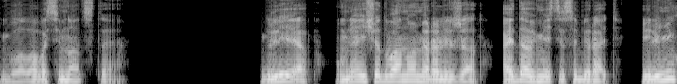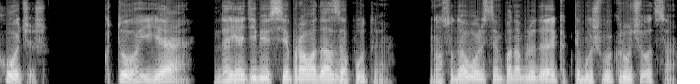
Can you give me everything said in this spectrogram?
Глава 18. «Глеб, у меня еще два номера лежат. Айда вместе собирать. Или не хочешь?» «Кто, я? Да я тебе все провода запутаю. Но с удовольствием понаблюдаю, как ты будешь выкручиваться.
